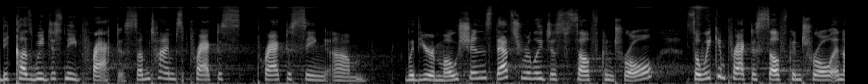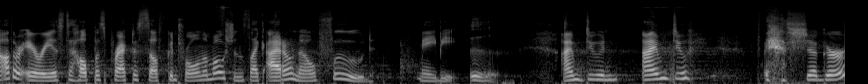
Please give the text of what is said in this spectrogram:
because we just need practice. Sometimes practice, practicing um, with your emotions, that's really just self control. So we can practice self control in other areas to help us practice self control in emotions, like, I don't know, food, maybe. Ugh. I'm doing, I'm doing sugar.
